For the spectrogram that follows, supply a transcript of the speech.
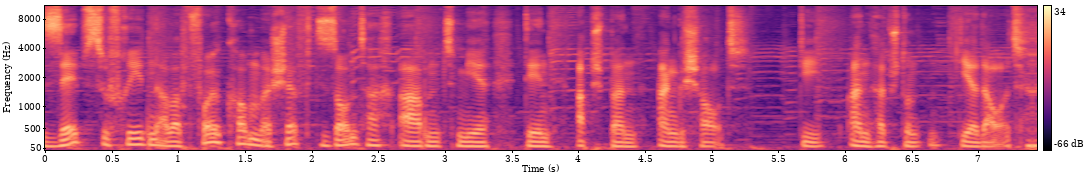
selbstzufrieden, aber vollkommen erschöpft Sonntagabend mir den Abspann angeschaut. Die anderthalb Stunden, die er dauert.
